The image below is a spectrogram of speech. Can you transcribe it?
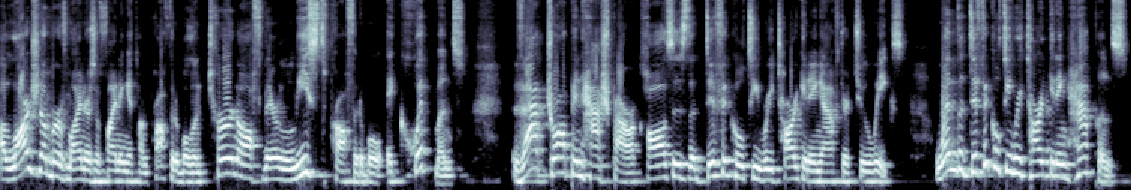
a large number of miners are finding it unprofitable and turn off their least profitable equipment, that drop in hash power causes the difficulty retargeting after two weeks. When the difficulty retargeting happens,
